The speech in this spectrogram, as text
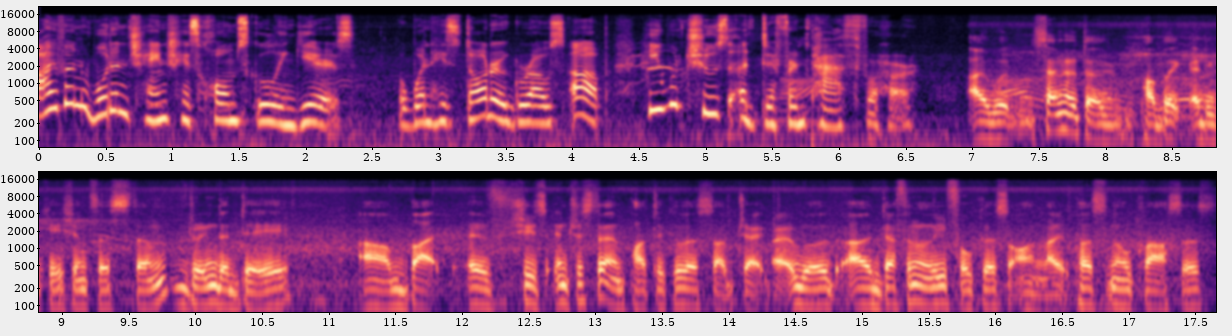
Ivan wouldn't change his homeschooling years, but when his daughter grows up, he would choose a different path for her. I would send her to a public education system during the day, um, but if she's interested in a particular subject, I would uh, definitely focus on like personal classes.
